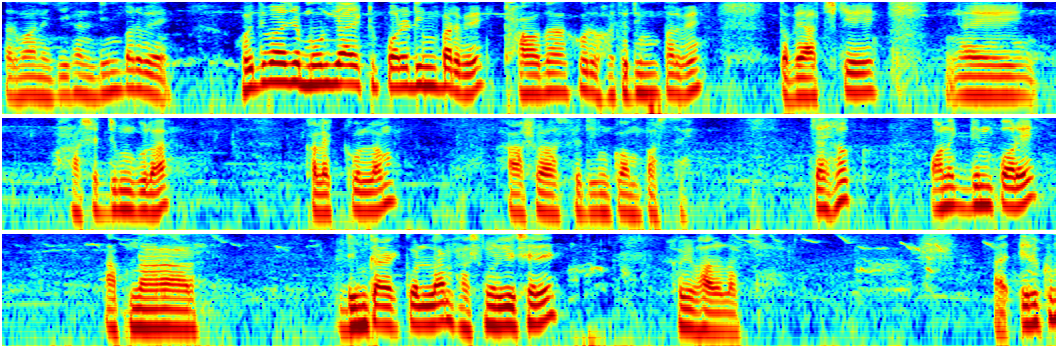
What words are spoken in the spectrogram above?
তার মানে কি, এখানে ডিম পারবে? হইতে পারে যে মুরগি আর একটু পরে ডিম পারবে। খাওয়া দাওয়া করে হয়তো ডিম পারবে। তবে আজকে এই হাঁসের ডিমগুলা কালেক্ট করলাম। হাঁসও আজকে ডিম কম পারছে। যাই হোক অনেক দিন পরে আপনার ডিম কালেক্ট করলাম হাঁস মুরগি ছেড়ে। খুবই ভালো লাগছে। আর এরকম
